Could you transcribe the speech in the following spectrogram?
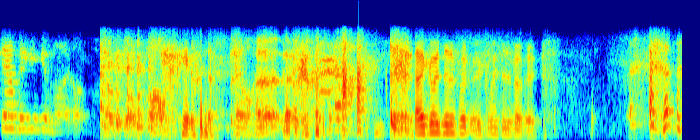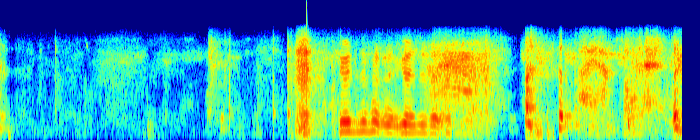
See how big you can boil. No, it'll pop. It will. It'll hurt. No, I'm going to the front room. Going to the front room. The front room. Go to the. I am so happy.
